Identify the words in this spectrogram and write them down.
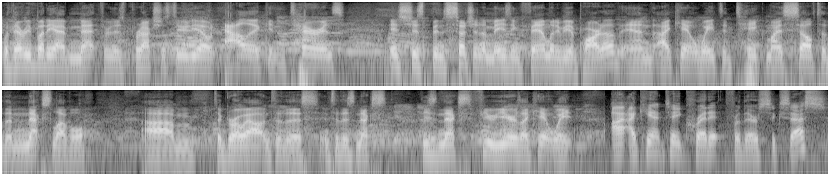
with everybody I've met through this production studio, and Alec and Terrence. It's just been such an amazing family to be a part of, and I can't wait to take myself to the next level. Um, to grow out into this into this next these next few years. I can't wait. I, I can't take credit for their success,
